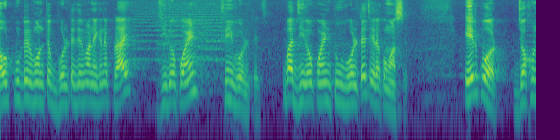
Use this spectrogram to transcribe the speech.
আউটপুটের ভোল্টে ভোল্টেজের মান এখানে প্রায় জিরো পয়েন্ট থ্রি ভোল্টেজ বা জিরো পয়েন্ট টু ভোল্টেজ এরকম আসে। এরপর যখন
